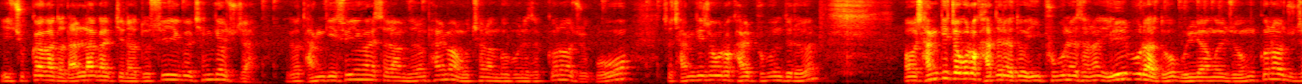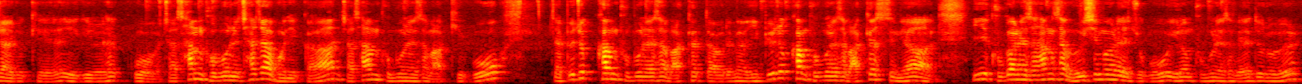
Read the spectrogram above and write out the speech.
이 주가가 더 날아갈지라도 수익을 챙겨주자. 그래서 단기 스윙할 사람들은 85,000원 부분에서 끊어주고 장기적으로 갈 부분들은 어, 장기적으로 가더라도 이 부분에서는 일부라도 물량을 좀 끊어주자 이렇게 얘기를 했고 자 3 부분을 찾아보니까 자3 부분에서 막히고 자 뾰족한 부분에서 막혔다 그러면 이 뾰족한 부분에서 막혔으면 이 구간에서 항상 의심을 해주고 이런 부분에서 매도를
